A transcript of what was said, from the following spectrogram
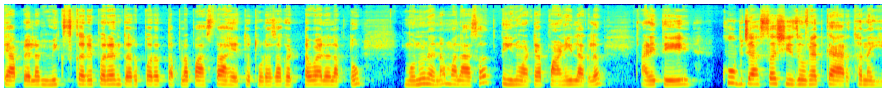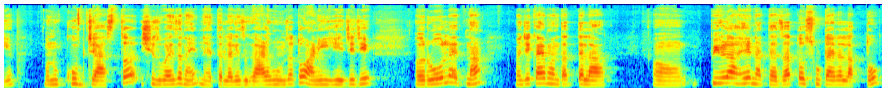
त्या आपल्याला मिक्स करेपर्यंत परत आपला पास्ता आहे तो थोडासा घट्ट व्हायला लागतो. म्हणून आहे ना मला असं तीन वाट्या पाणी लागलं. आणि ते खूप जास्त शिजवण्यात काय अर्थ नाही आहे म्हणून खूप जास्त शिजवायचं नाही नाहीतर लगेच गाळ होऊन जातो. आणि हे जे जे रोल आहेत ना म्हणजे काय म्हणतात त्याला पीळ आहे ना त्याचा तो सुटायला लागतो.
